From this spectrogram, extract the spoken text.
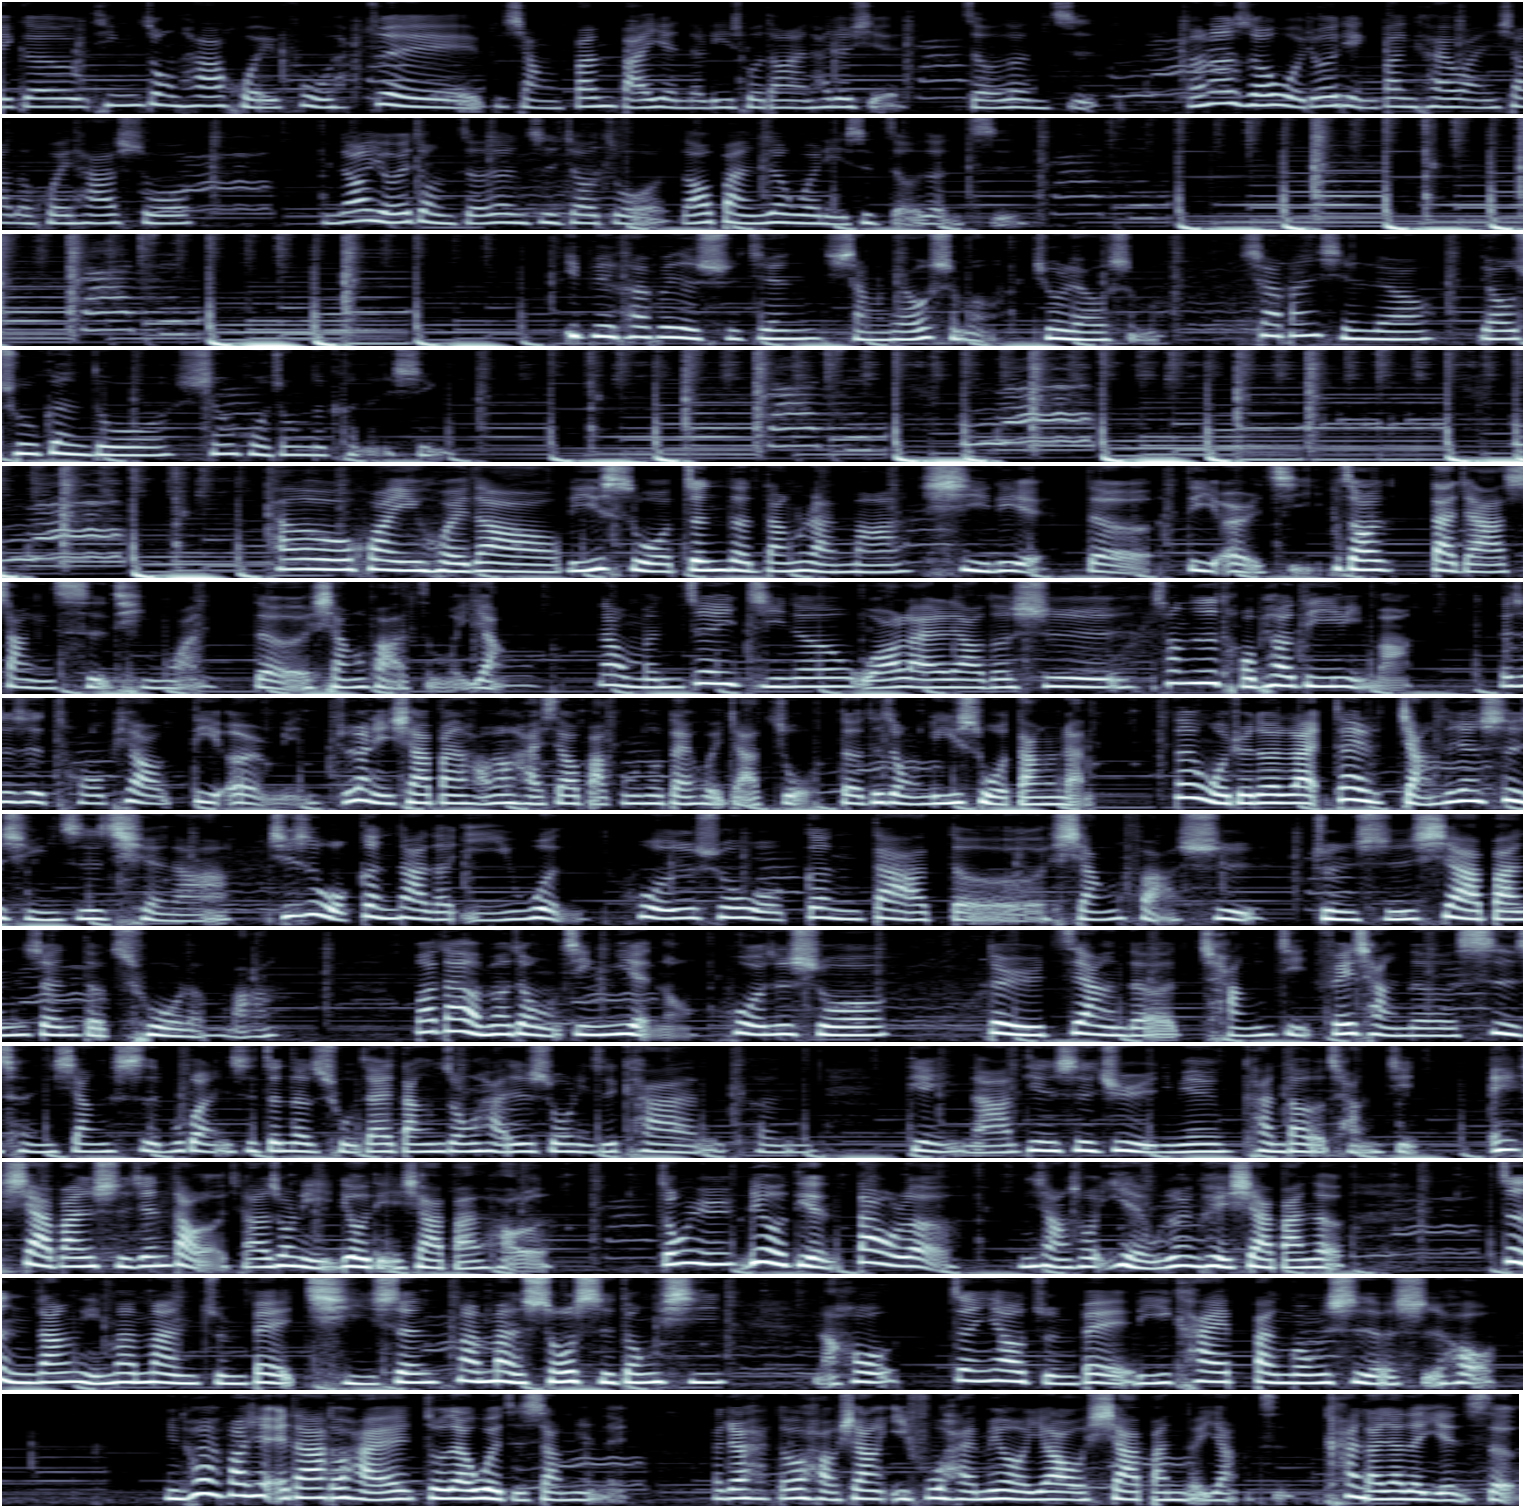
一个听众他回复最想翻白眼的理所当然，他就写责任制。然后那时候我就有点半开玩笑的回他说：“你知道有一种责任制叫做老板认为你是责任制。”一杯咖啡的时间，想聊什么就聊什么。下班闲聊，聊出更多生活中的可能性。欢迎回到理所真的当然吗系列的第二集。不知道大家上一次听完的想法怎么样？那我们这一集呢，我要来聊的是上次是投票第一名嘛，这次是投票第二名。就算你下班，好像还是要把工作带回家做的这种理所当然。但我觉得来在讲这件事情之前啊，其实我更大的疑问，或者是说我更大的想法是。准时下班真的错了吗？不知道大家有没有这种经验哦，或者是说，对于这样的场景，非常的似曾相识。不管你是真的处在当中，还是说你是看很电影啊、电视剧里面看到的场景。诶，下班时间到了，假如说你六点下班好了，终于六点到了，你想说耶，我终于可以下班了。正当你慢慢准备起身，慢慢收拾东西，然后。正要准备离开办公室的时候，你突然发现，哎，大家都还坐在位置上面呢，大家都好像一副还没有要下班的样子。看大家的眼色，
